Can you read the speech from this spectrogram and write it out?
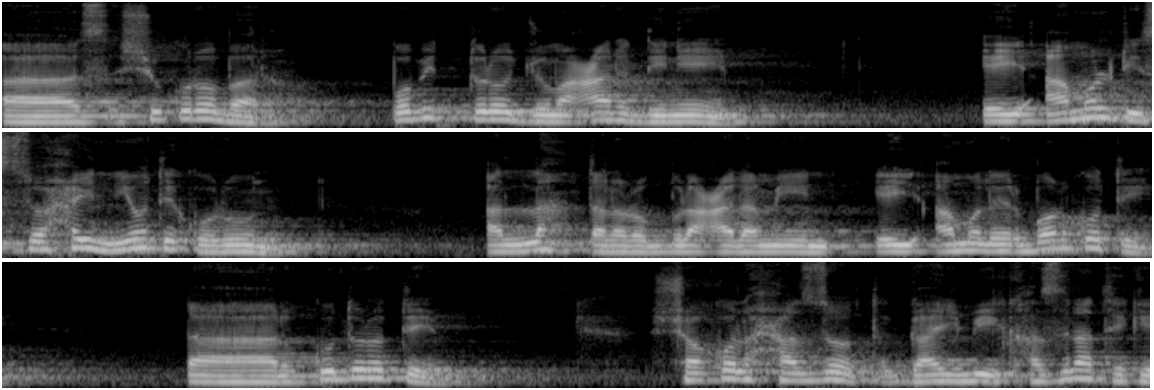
আজ শুক্রবার পবিত্র জুমার দিনে এই আমলটি সহাই নিয়তে করুন। আল্লাহ তালা রব্বুল আলমিন এই আমলের বরকতে তার কুদরতে সকল হাজত, গাইবি খাজনা থেকে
